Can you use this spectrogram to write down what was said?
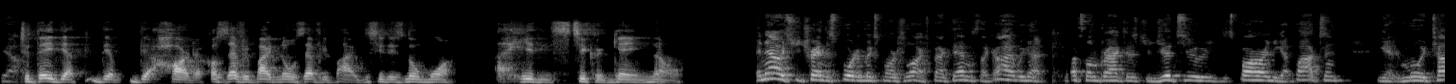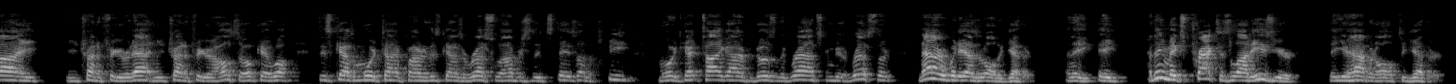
Yeah. Today they're they're, they're harder because everybody knows everybody. You see, there's no more a hidden secret game. now. And now it's you train the sport of mixed martial arts. Back then, it's like, all right, we got wrestling practice, jujitsu, sparring, you got boxing, you got Muay Thai. You're trying to figure it out, and you're trying to figure out also, okay, well, this guy's a Muay Thai fighter, this guy's a wrestler. Obviously, it stays on its feet. Muay Thai guy, if it goes on the ground, it's gonna be a wrestler. Now everybody has it all together, and they, they, I think it makes practice a lot easier that you have it all together.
